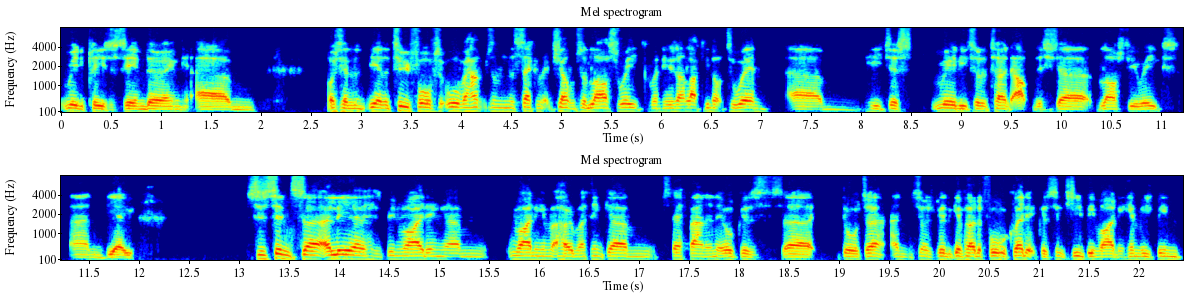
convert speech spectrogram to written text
really pleased to see him doing. Um, obviously, yeah, the two fourths at Wolverhampton, the second at Chelmsford last week when he was unlucky not to win. Um, he just really sort of turned up this uh, last few weeks, and yeah, so since uh, Aaliyah has been riding um, riding him at home, I think um, Stefan and Ilka's uh, daughter, and so I'm going to give her the full credit because since she's been riding him, he's been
